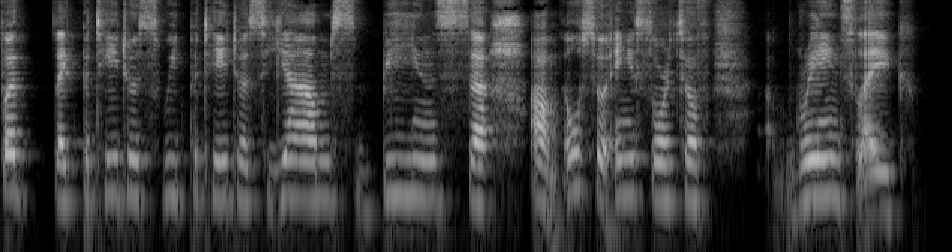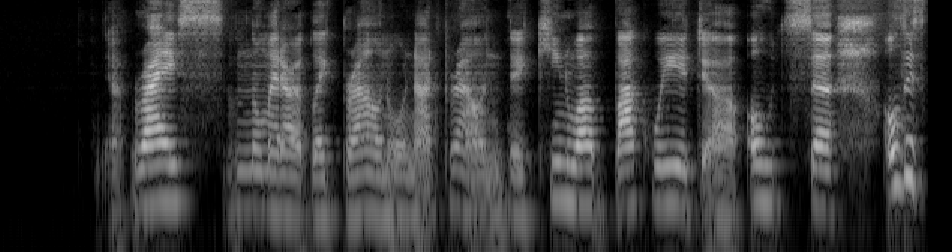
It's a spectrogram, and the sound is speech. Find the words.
but like potatoes sweet potatoes yams beans uh, um, also any sorts of grains like uh, rice no matter like brown or not brown the quinoa buckwheat uh, oats uh, all these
